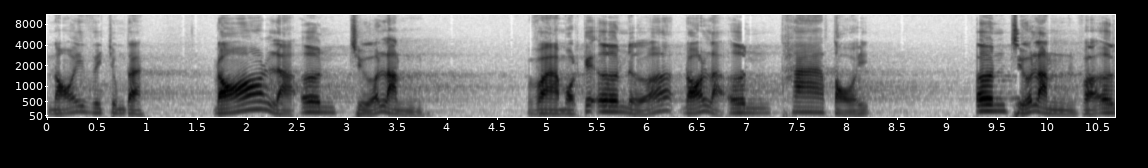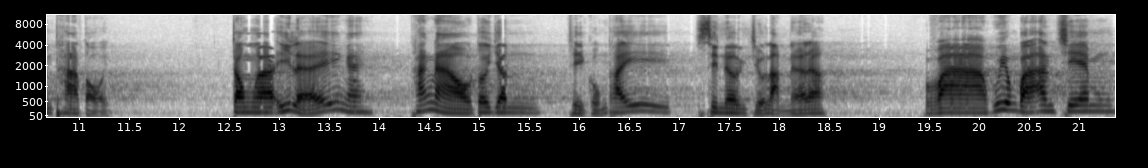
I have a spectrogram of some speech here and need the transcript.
nói với chúng ta. Đó là ơn chữa lành và một cái ơn nữa, đó là ơn tha tội. Ơn chữa lành và ơn tha tội. Trong à, ý lễ nghe, tháng nào tôi dân thì cũng thấy xin ơn chữa lành nữa đó và quý ông bà, anh chị em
